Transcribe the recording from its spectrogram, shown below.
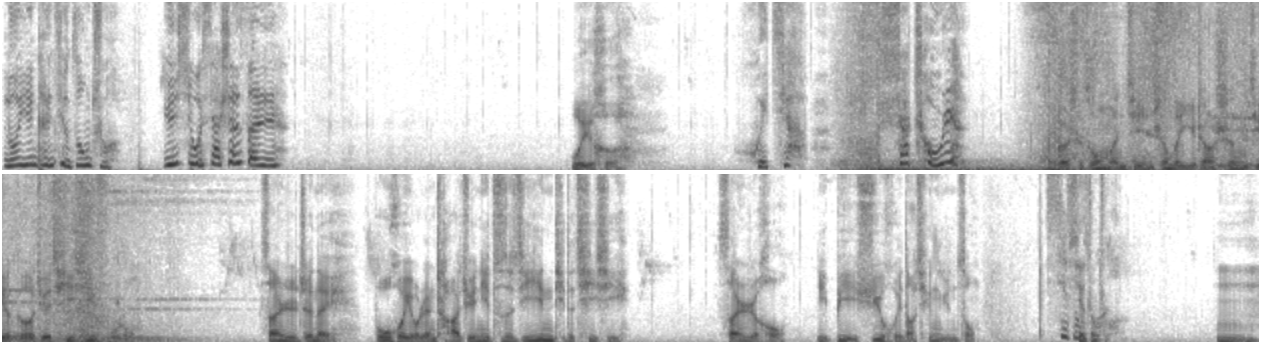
罗言恳请宗主允许我下山三日。为何？回家杀仇人。这是宗门仅剩的一张圣阶隔绝气息符箓，三日之内不会有人察觉你紫极阴体的气息。三日后，你必须回到青云宗。谢宗主。谢宗主。嗯。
